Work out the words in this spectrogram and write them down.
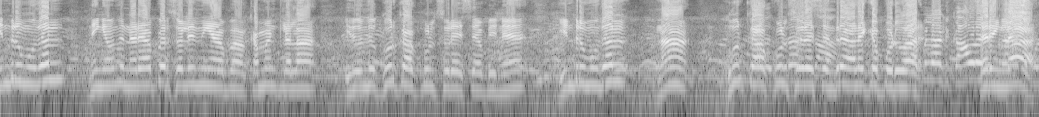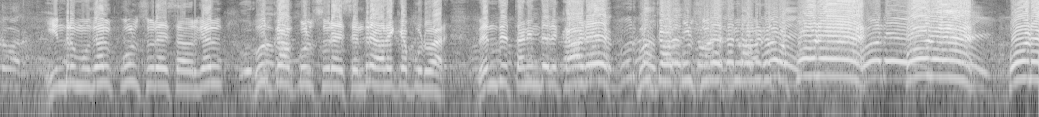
இன்று முதல் நீங்கள் வந்து நிறையா பேர் சொல்லியிருந்தீங்க கமெண்ட்லலாம். இது வந்து கூர்கா கூல் சுரேஷ் அப்படின்னு. இன்று முதல் நான் கூர்கா கூல் சுரேஷ் என்று அழைக்கப்படுவார். சரிங்களா? இன்று முதல் கூல் சுரேஷ் அவர்கள் கூர்கா கூல் சுரேஷ் என்று அழைக்கப்படுவார். வெந்து தணிந்தது காடு கூர்கா கூல் சுரேஷ் போடு! போடு! போடு!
